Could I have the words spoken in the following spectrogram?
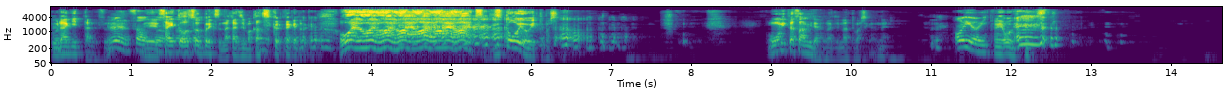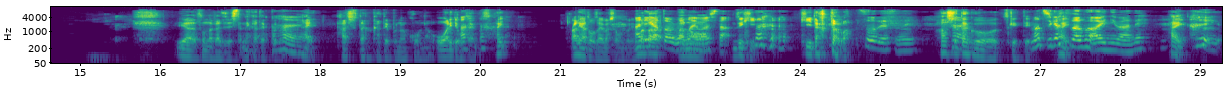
裏切ったんですね。うんそうそうそうで斎藤スープレックス中島勝彦がかけた時、おいおいおいおいおいおいおいおいってずっとおいおい言ってました。大仁田さんみたいな感じになってましたけどね。おいおい。えおいおいいや、そんな感じでしたね、カテプロ。はいハッシュタグカテプロのコーナー終わりでございます。はい。ありがとうございました、本当に。ありがとうございましたぜひ、聞いた方は、そうですね。ハッシュタグをつけて。間違ってた場合にはね、はい。はい。はい。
